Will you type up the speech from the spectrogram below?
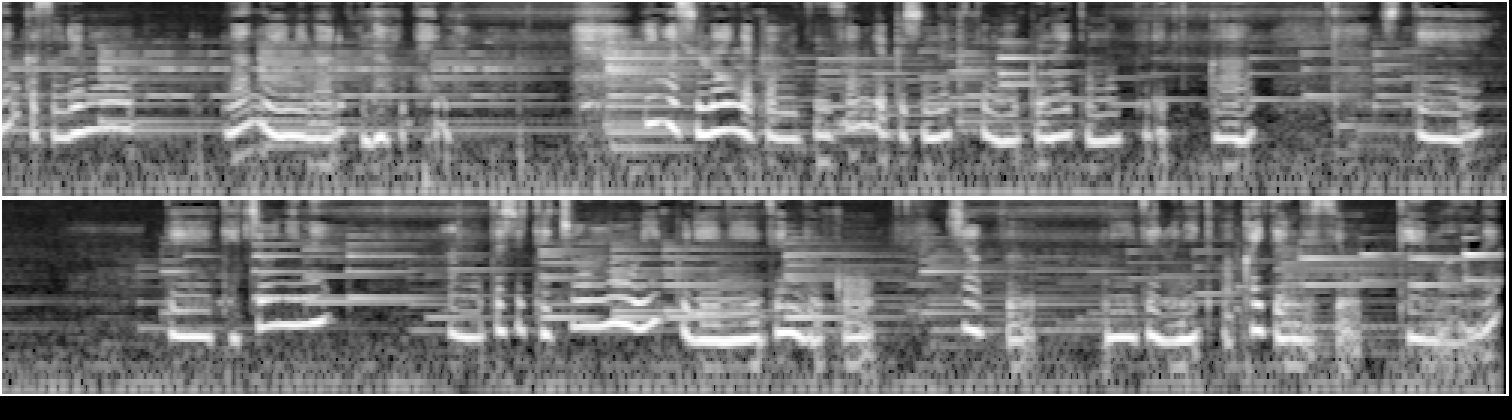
なんかそれも何の意味があるかなみたいな。今しないんだから別に300しなくてもよくないと思ったりとかして。で手帳にねあの私手帳のウィークリーに全部こうシャープ202とか書いてるんですよ。テーマをね。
